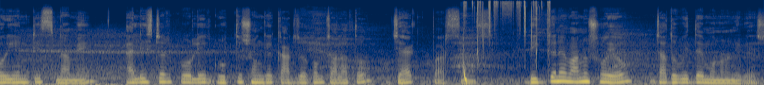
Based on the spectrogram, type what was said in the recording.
ওরিয়েন্টিস নামে অ্যালিস্টার ক্রোলির গুপ্ত সঙ্গে কার্যক্রম চালাতো জ্যাক পার্সন্স। বিজ্ঞানের মানুষ হয়েও জাদুবিদ্যায় মনোনিবেশ।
